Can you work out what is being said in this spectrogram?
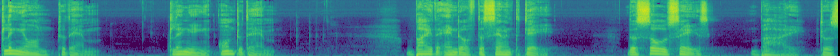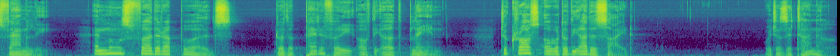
clinging on to them, clinging on to them. By the end of the seventh day, the soul says bye to his family and moves further upwards to the periphery of the earth plane to cross over to the other side, which is eternal.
